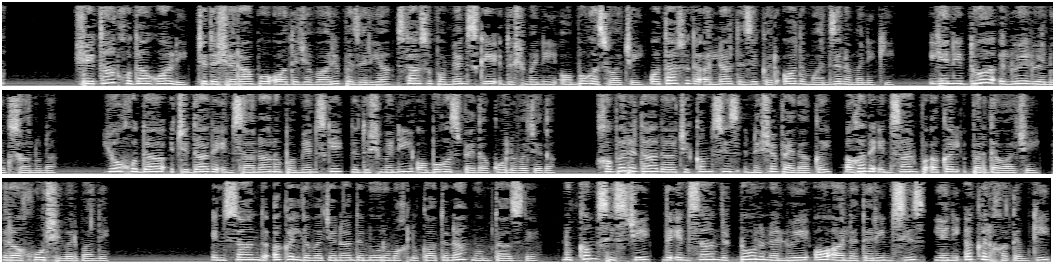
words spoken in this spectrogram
شیطان خدا غواړي چې د شرابو او د جواری په ذریعہ ستاسو په منځ کې دشمنی او بغض واچي او تاسو د الله د ذکر او د مانځنه منې کی یعنی دوه لوی لوی نقصانونه یو خدا چې دا د انسانانو په منځ کې د دشمنی او بغض پیدا کولو وجه ده خبره دا ده چې کوم څیز نشه پیدا کوي هغه د انسان په عقل پرده واچوي، راخور شي ورباندې. انسان د عقل د وجې نه د نورو مخلوقاتو نه ممتاز دی. نو کوم څیز چې د انسان د ټولو نه لوی او اعلی ترین څیز یعنی عقل ختم کړي،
